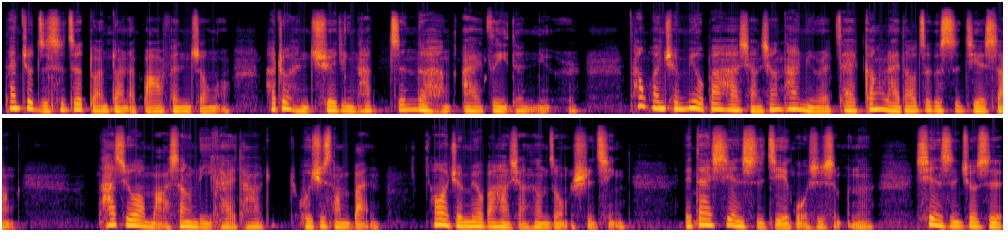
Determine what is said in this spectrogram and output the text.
但就只是这短短的八分钟哦，他就很确定他真的很爱自己的女儿。他完全没有办法想象他女儿在刚来到这个世界上，他就要马上离开他回去上班。他完全没有办法想象这种事情。诶，但现实结果是什么呢？现实就是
